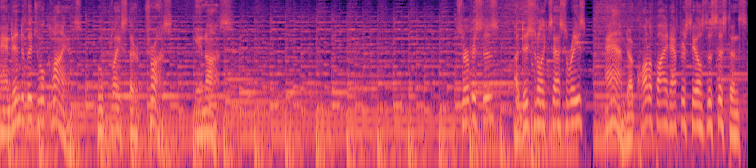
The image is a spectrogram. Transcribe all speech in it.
and individual clients who place their trust in us. Services, additional accessories, and a qualified after sales assistance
